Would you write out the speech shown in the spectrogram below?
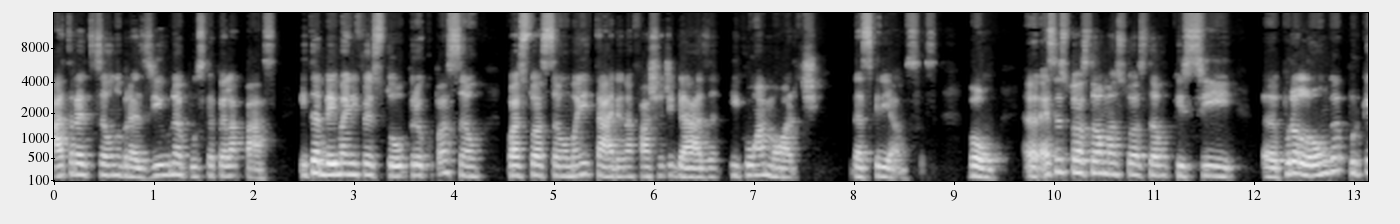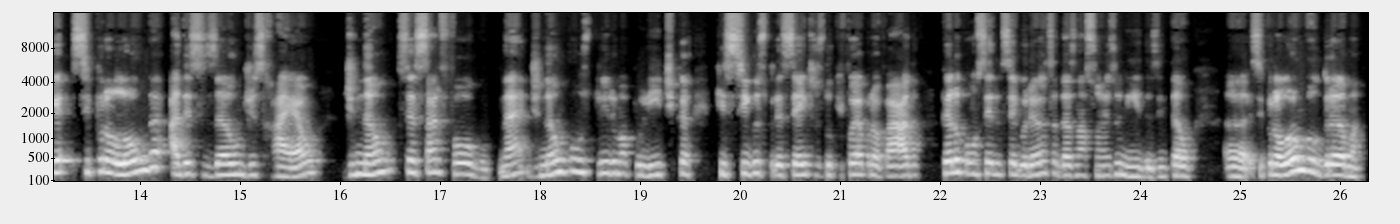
a tradição no Brasil na busca pela paz, e também manifestou preocupação com a situação humanitária na faixa de Gaza e com a morte das crianças. Bom, essa situação é uma situação que se prolonga, porque se prolonga a decisão de Israel de não cessar fogo, né? de não construir uma política que siga os preceitos do que foi aprovado pelo Conselho de Segurança das Nações Unidas. Então, uh, se prolonga o drama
